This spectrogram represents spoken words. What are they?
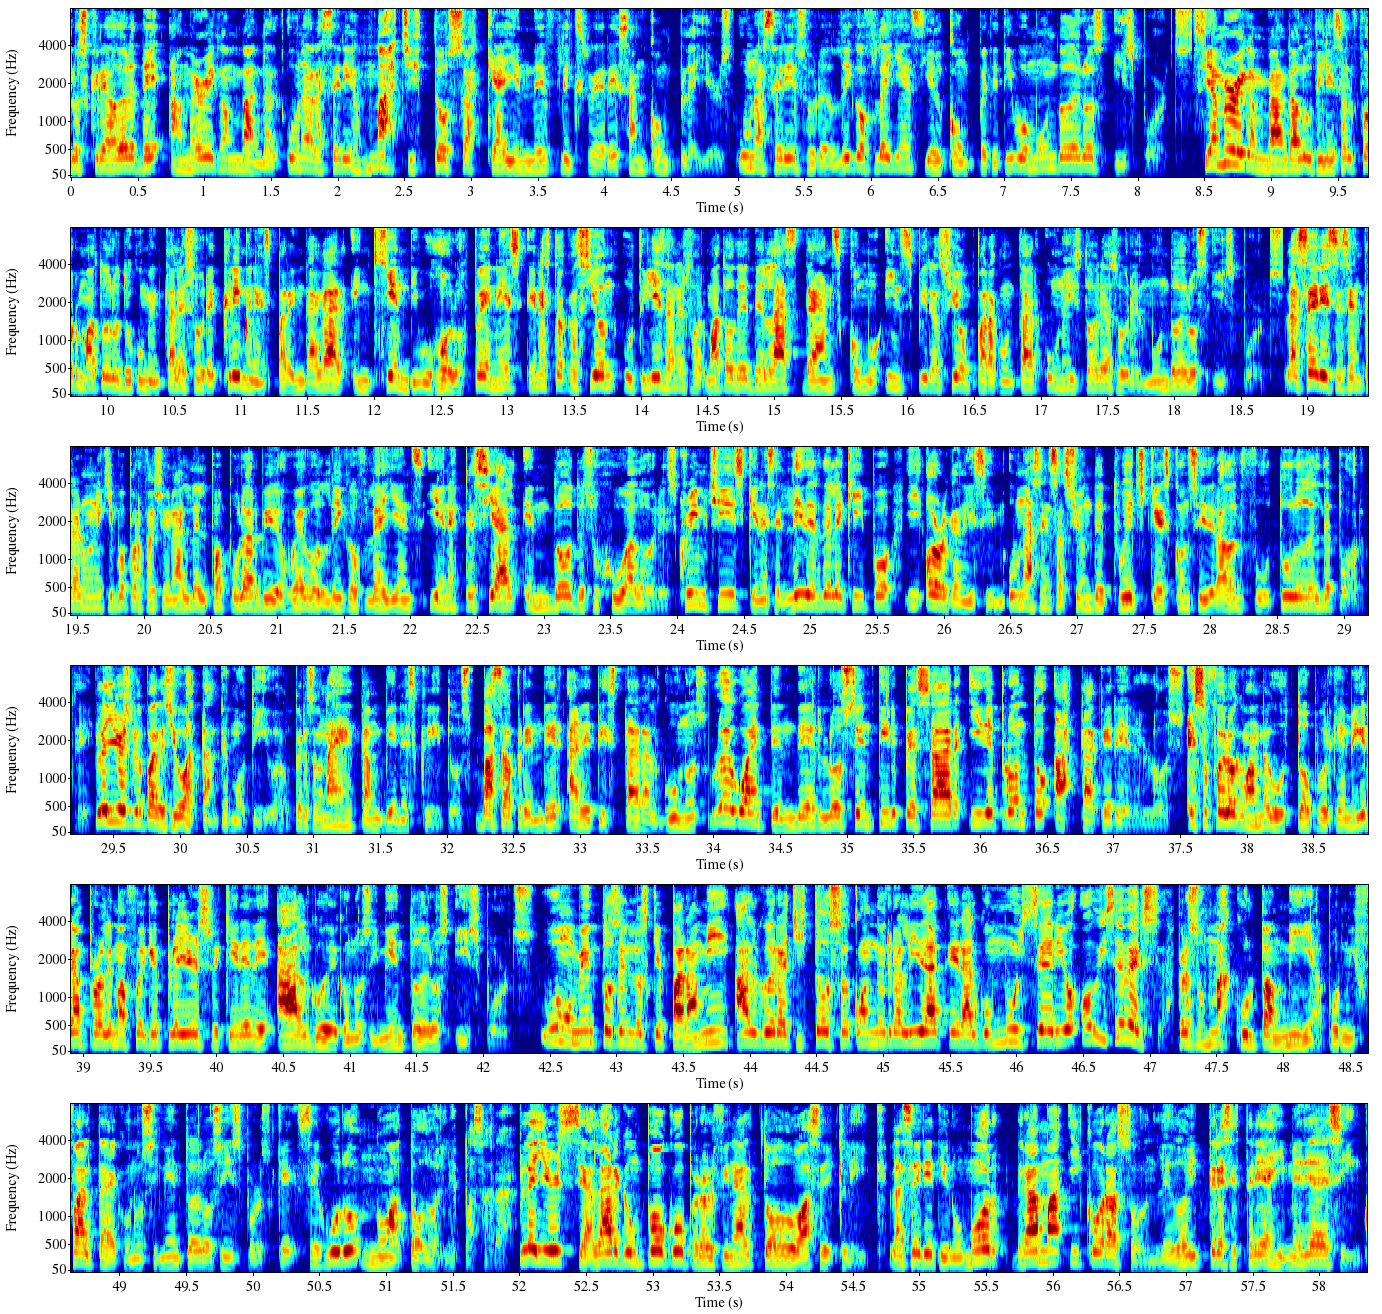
Los creadores de American Vandal, una de las series más chistosas que hay en Netflix, regresan con Players, una serie sobre League of Legends y el competitivo mundo de los esports. Si American Vandal utiliza el formato de los documentales sobre crímenes para indagar en quién dibujó los penes, en esta ocasión utilizan el formato de The Last Dance como inspiración para contar una historia sobre el mundo de los esports. La serie se centra en un equipo profesional del popular videojuego League of Legends y en especial en dos de sus jugadores, Cream Cheese, quien es el líder del equipo, y Organism, una sensación de Twitch que es considerado el futuro del deporte. Players me pareció bastante emotiva, los personajes están bien escritos, vas a aprender a detestar algunos, luego a entenderlos, sentir pesar y de pronto hasta quererlos. Eso fue lo que más me gustó porque mi gran problema fue que Players requiere de algo de conocimiento de los esports. Hubo momentos en los que para mí algo era chistoso cuando en realidad era algo muy serio o viceversa, pero eso es más culpa mía por mi falta de conocimiento de los esports que seguro no a todos les pasará. Players se alarga un poco pero al final todo hace clic. La serie tiene humor, drama y corazón, le doy 3 estrellas y media de 5.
